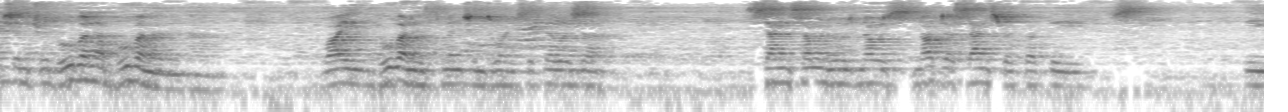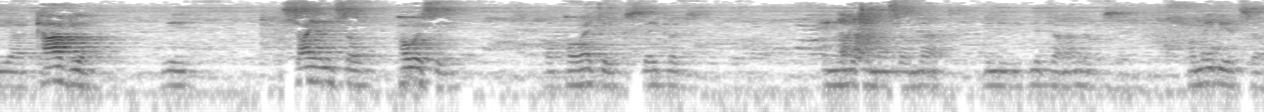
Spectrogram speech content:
mentioned Tribhuvana Bhuvana Nidhana. Why Bhuvan is mentioned twice. If there was a san, someone who knows not just Sanskrit but the the uh, kavya, the science of poesy or poetics, they could enlighten us on that. Nityananda was saying. Or maybe it's a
